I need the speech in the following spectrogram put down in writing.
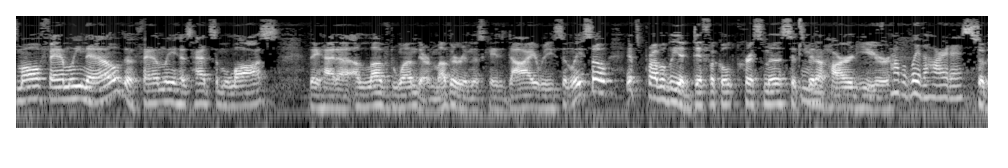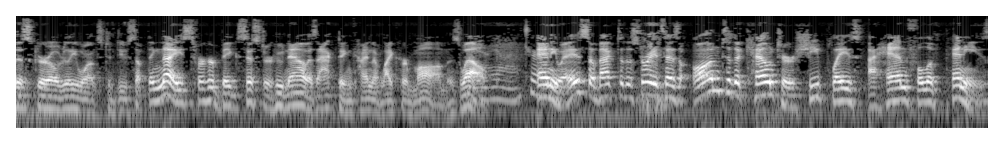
small family now. The family has had some loss. They had a, a loved one, their mother in this case, die recently. So it's probably a difficult Christmas. It's been a mm. hard year. Probably the hardest. So this girl really wants to do something nice for her big sister, who now is acting kind of like her mom as well. Yeah, yeah, true. Anyway, so back to the story. It says, onto the counter she placed a handful of pennies,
